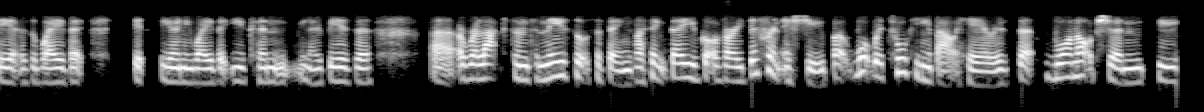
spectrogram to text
see it as a way that it's the only way that you can, you know, be as a uh, a relaxant and these sorts of things. I think there you've got a very different issue. But what we're talking about here is that one option to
